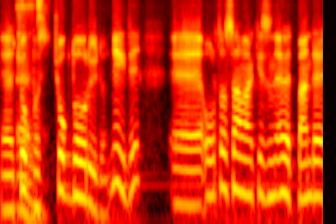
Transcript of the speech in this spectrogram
E, çok evet. basit, çok doğruydu. Neydi? E, orta saha merkezinde evet ben de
